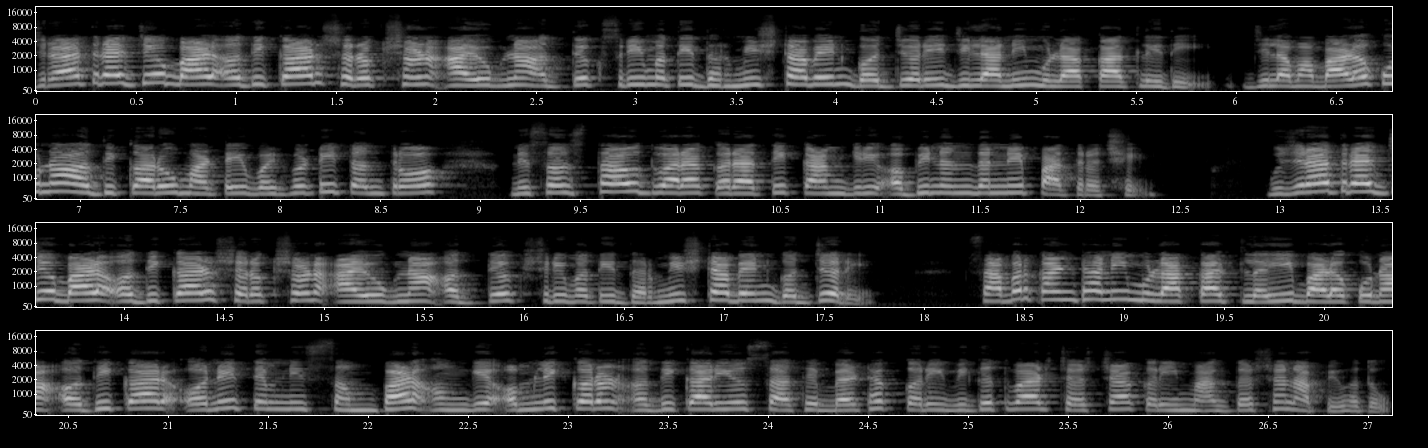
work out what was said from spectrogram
ગુજરાત રાજ્ય બાળ અધિકાર સંરક્ષણ આયોગના અધ્યક્ષ શ્રીમતી ધર્મિષ્ઠાબેન ગજ્જરે જિલ્લાની મુલાકાત લીધી. જિલ્લામાં બાળકોના અધિકારો માટે વહીવટી તંત્ર અને સંસ્થાઓ દ્વારા કરાતી કામગીરી અભિનંદનને પાત્ર છે. ગુજરાત રાજ્ય બાળ અધિકાર સંરક્ષણ આયોગના અધ્યક્ષ શ્રીમતી ધર્મિષ્ઠાબેન ગજ્જરે સાબરકાંઠાની મુલાકાત લઈ બાળકોના અધિકાર અને તેમની સંભાળ અંગે અમલીકરણ અધિકારીઓ સાથે બેઠક કરી વિગતવાર ચર્ચા કરી માર્ગદર્શન આપ્યું હતું.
